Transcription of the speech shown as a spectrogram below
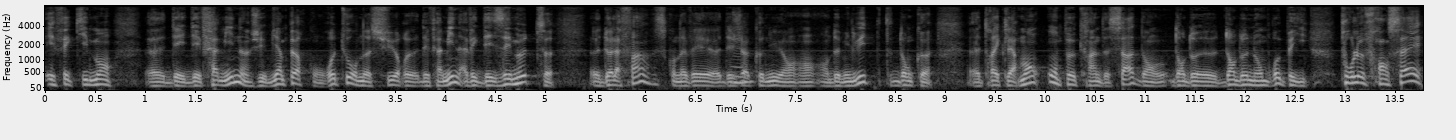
effectivement des, des famines. J'ai bien peur qu'on retourne sur des famines avec des émeutes de la faim, ce qu'on avait euh, déjà connu en, en- en 2008. Donc, euh, très clairement, on peut craindre ça dans, dans, de, dans de nombreux pays. Pour le français.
